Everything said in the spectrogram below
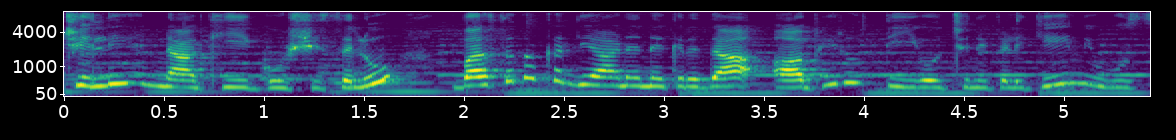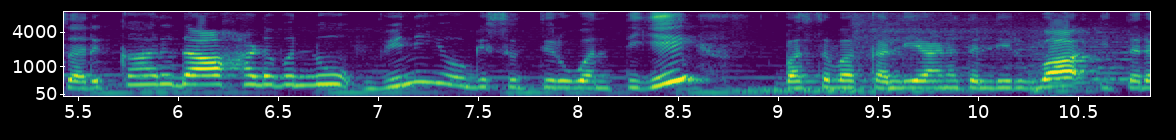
ಜಿಲ್ಲೆಯನ್ನಾಗಿ ಘೋಷಿಸಲು ಬಸವ ಕಲ್ಯಾಣ ನಗರದ ಅಭಿವೃದ್ಧಿ ಯೋಜನೆಗಳಿಗೆ ನೀವು ಸರ್ಕಾರದ ಹಣವನ್ನು ವಿನಿಯೋಗಿಸುತ್ತಿರುವಂತೆಯೇ ಬಸವ ಕಲ್ಯಾಣದಲ್ಲಿರುವ ಇತರ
